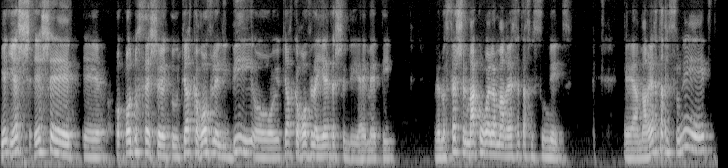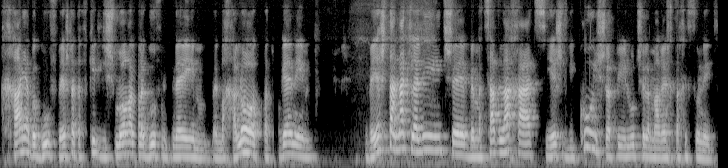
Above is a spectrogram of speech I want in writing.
יש, יש אה, אה, עוד נושא שהוא יותר קרוב לליבי, או יותר קרוב לידע שלי, האמת היא, זה נושא של מה קורה למערכת החיסונית. אה, המערכת החיסונית חיה בגוף ויש לה תפקיד לשמור על הגוף מפני מחלות, פתוגנים, ויש טענה כללית שבמצב לחץ יש דיכוי של הפעילות של המערכת החיסונית.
